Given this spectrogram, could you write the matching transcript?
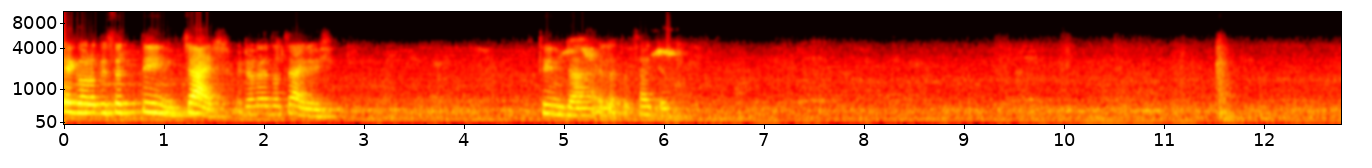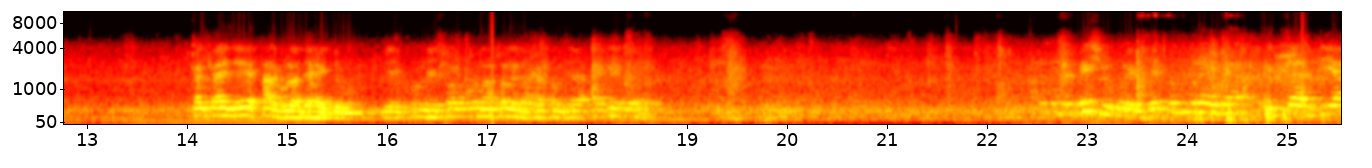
এই গরু দিছে তিন চার। এটা তো চার বেশি তিনটা এলে তো চারটে কালকে আইলে তারগুলো দেখাই দেবো। যে কোন যে না চলে দেখা কোন বেশি উপরে গেছে একটু উপরে এটা একটা দিয়া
